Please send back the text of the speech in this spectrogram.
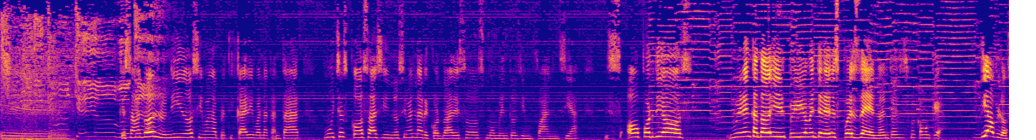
eh, que estaban todos reunidos, iban a platicar, iban a cantar muchas cosas y nos iban a recordar esos momentos de infancia. Dices, oh por Dios, me hubiera encantado ir, pero yo me enteré después de, ¿no? Entonces fue como que, diablos,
